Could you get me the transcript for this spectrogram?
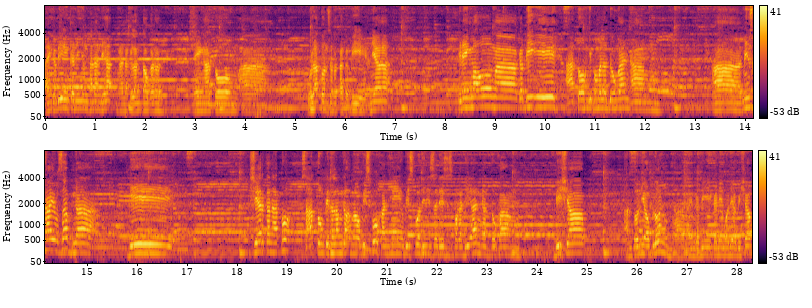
Ayong gabi kaninyong tanan diha nga naglantaw karon ning atong ah, bulaton sa gabi. Anya Kining maong ah, gabi atong gipamalandungan ang ah mensahe usab nga gi share ka nato sa atong pinalangga nga obispo. Kanhi obispo dinhi sa Desis Pagadian ngadto kang Bishop Antonio Ablon na ngayong gabi kanimo dia Bishop.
